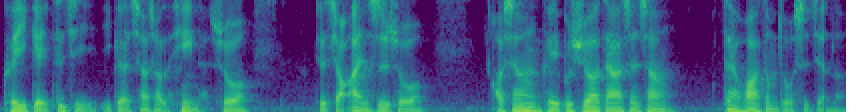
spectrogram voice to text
可以给自己一个小小的 hint，说，就小暗示说，好像可以不需要在他身上再花这么多时间了。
